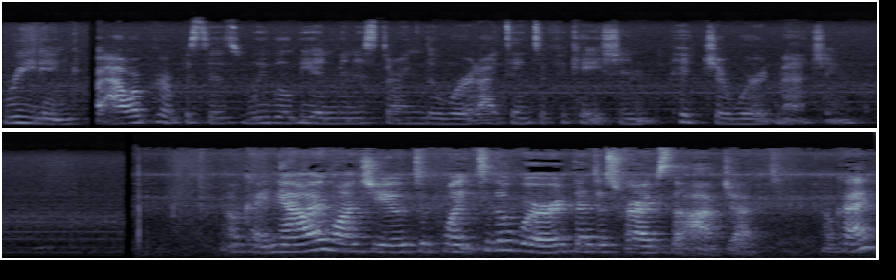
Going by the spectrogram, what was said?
Reading. For our purposes, we will be administering the word identification, picture word matching. Okay, now I want you to point to the word that describes the object. Okay?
